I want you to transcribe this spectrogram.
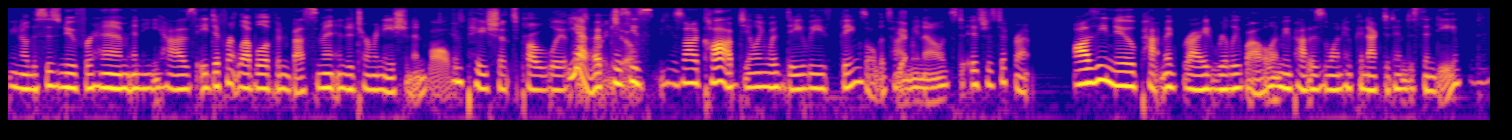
you know, this is new for him, and he has a different level of investment and determination involved. And patience probably at this yeah, because he's he's not a cop dealing with daily things all the time. You know, it's it's just different. Ozzy knew Pat McBride really well. I mean, Pat is the one who connected him to Cindy, Mm-hmm.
